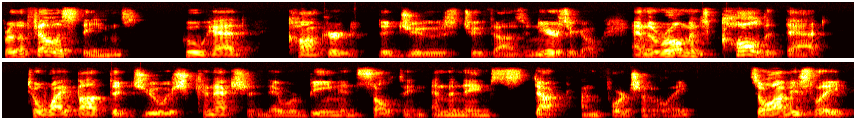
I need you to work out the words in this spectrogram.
for the Philistines who had conquered the Jews 2,000 years ago. And the Romans called it that to wipe out the Jewish connection. They were being insulting, and the name stuck, unfortunately. So obviously,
